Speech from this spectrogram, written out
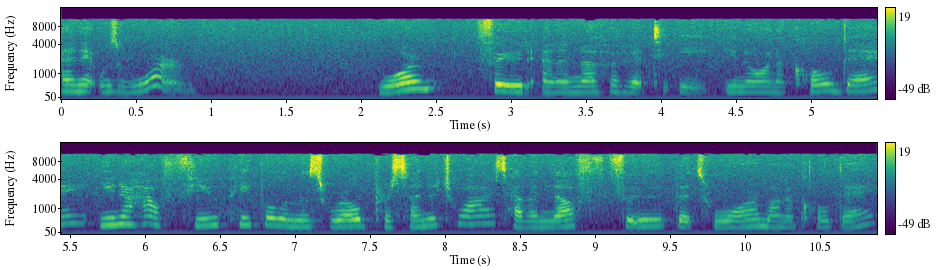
And it was warm. Warm food and enough of it to eat. You know, on a cold day, you know how few people in this world, percentage wise, have enough food that's warm on a cold day?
